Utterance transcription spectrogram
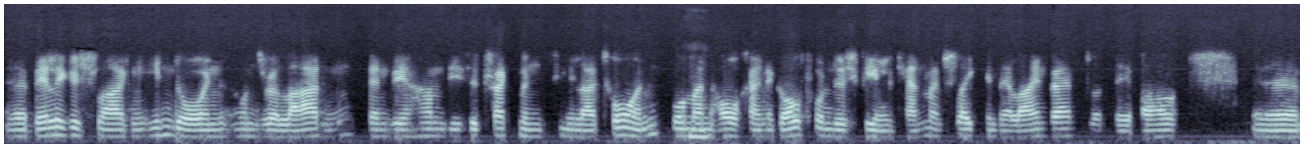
äh, Bälle geschlagen indoor in unserer Laden, denn wir haben diese Trackman-Simulatoren, wo man auch eine Golfrunde spielen kann. Man schlägt in der Leinwand und der Ball, äh,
